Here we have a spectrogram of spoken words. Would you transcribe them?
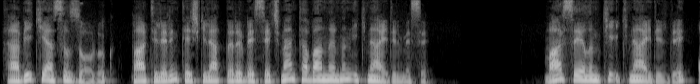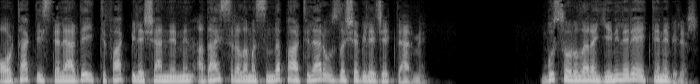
Tabii ki asıl zorluk, partilerin teşkilatları ve seçmen tabanlarının ikna edilmesi. Varsayalım ki ikna edildi, ortak listelerde ittifak bileşenlerinin aday sıralamasında partiler uzlaşabilecekler mi? Bu sorulara yenileri eklenebilir.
